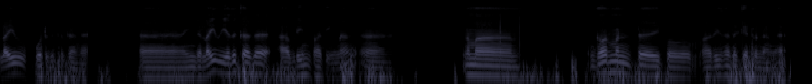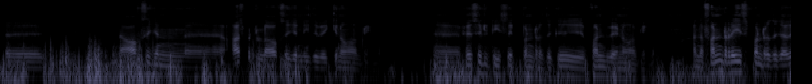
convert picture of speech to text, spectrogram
லைவ் போட்டுக்கிட்டு இருக்காங்க. இந்த லைவ் எதுக்காக அப்படின்னு பார்த்தீங்கன்னா நம்ம கவர்மெண்ட் இப்போது ரீசெண்டாக கேட்டிருந்தாங்க. இந்த ஆக்சிஜன் ஹாஸ்பிட்டலில் ஆக்சிஜன் இது வைக்கணும் அப்படின்னு. ஃபெசிலிட்டி செட் பண்ணுறதுக்கு ஃபண்ட் வேணும் அப்படின்னு. அந்த ஃபண்ட் ரைஸ் பண்ணுறதுக்காக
